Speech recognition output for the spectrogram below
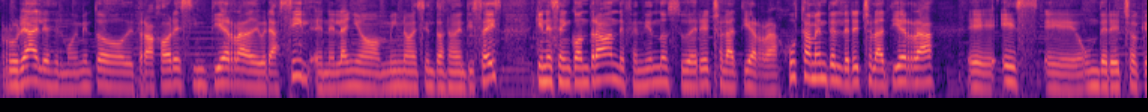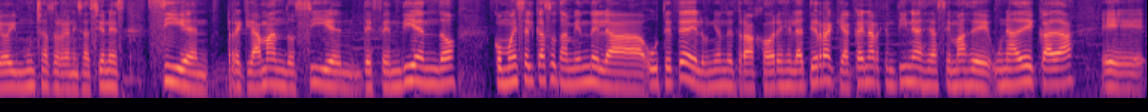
rurales, del movimiento de trabajadores sin tierra de Brasil en el año 1996, quienes se encontraban defendiendo su derecho a la tierra. Justamente el derecho a la tierra eh, es eh, un derecho que hoy muchas organizaciones siguen reclamando, siguen defendiendo como es el caso también de la UTT, de la Unión de Trabajadores de la Tierra, que acá en Argentina desde hace más de una década eh,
